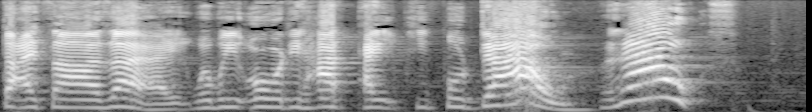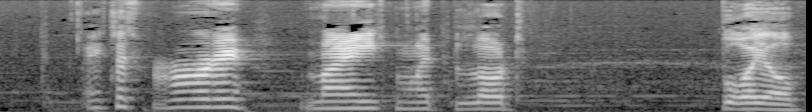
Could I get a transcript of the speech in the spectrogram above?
that Saturday when we already had eight people down and out? It just really made my blood boil.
